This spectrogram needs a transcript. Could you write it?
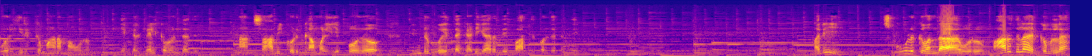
ஒரு இறுக்கமான மௌனம் எங்கள் மேல் கவிழ்ந்தது. நான் சாவி கொடுக்காமல் எப்போதோ நின்று போயிருந்த கடிகாரத்தை பார்த்து கொண்டிருந்தேன். மரி ஸ்கூலுக்கு வந்தா ஒரு மாறுதலா இருக்கும்ல?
